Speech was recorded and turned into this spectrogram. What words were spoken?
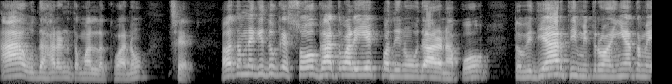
આ ઉદાહરણ તમારે લખવાનું છે. હવે તમને કીધું કે સો ઘાત વાળી એક પદીનું ઉદાહરણ આપો. તો વિદ્યાર્થી મિત્રો, અહીંયા તમે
